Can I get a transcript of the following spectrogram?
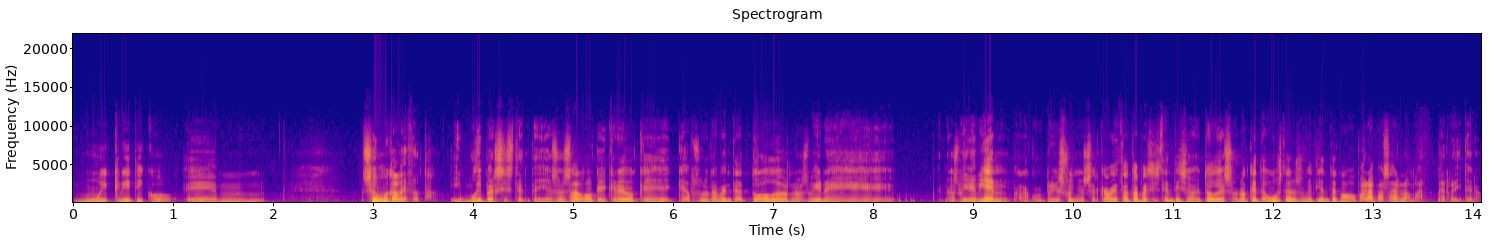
muy crítico. eh, soy muy cabezota y muy persistente y eso es algo que creo que, que absolutamente a todos nos viene, nos viene bien para cumplir sueños, ser cabezota, persistente y sobre todo eso, ¿no? que te guste lo suficiente como para pasarlo mal, me reitero.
